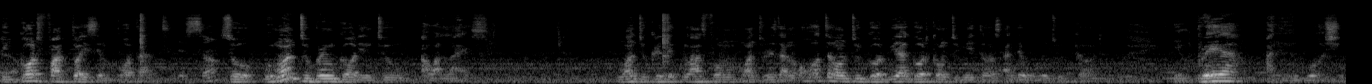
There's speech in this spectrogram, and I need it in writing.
The Yeah. God factor is important. Yes, sir. So we want to bring God into our lives. We want to create a platform, want to raise an altar unto God where God come to meet us and then we meet with God. In prayer and in worship.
